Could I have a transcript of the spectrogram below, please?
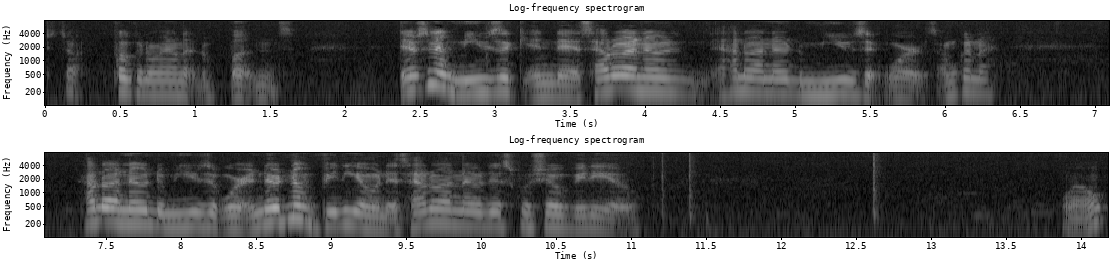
Start poking around at the buttons. There's no music in this. How do I know, how do I know the music works? I'm gonna, how do I know the music works? And there's no video in this. How do I know this will show video? Well,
